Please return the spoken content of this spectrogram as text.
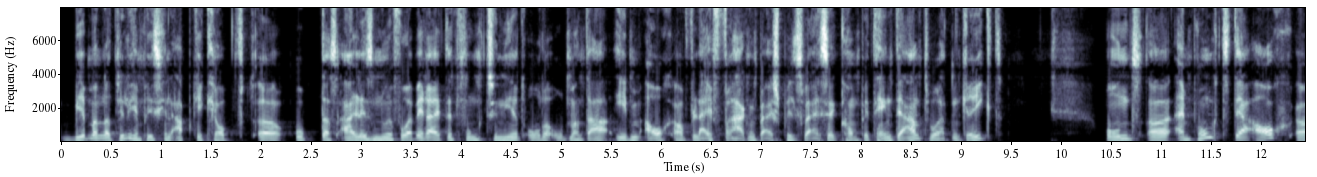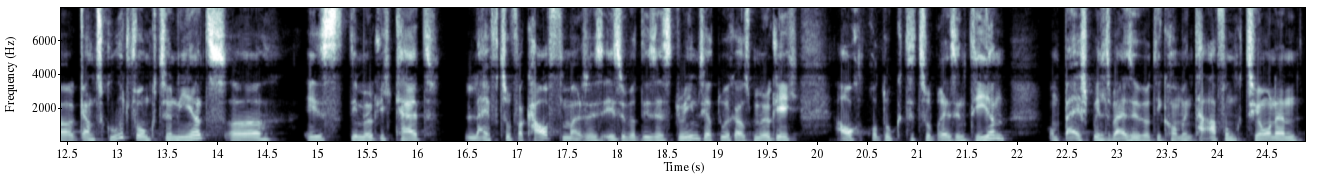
wird man natürlich ein bisschen abgeklopft, äh, ob das alles nur vorbereitet funktioniert oder ob man da eben auch auf Live-Fragen beispielsweise kompetente Antworten kriegt. Und äh, ein Punkt, der auch äh, ganz gut funktioniert, äh, ist die Möglichkeit, live zu verkaufen. Also es ist über diese Streams ja durchaus möglich, auch Produkte zu präsentieren und beispielsweise über die Kommentarfunktionen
